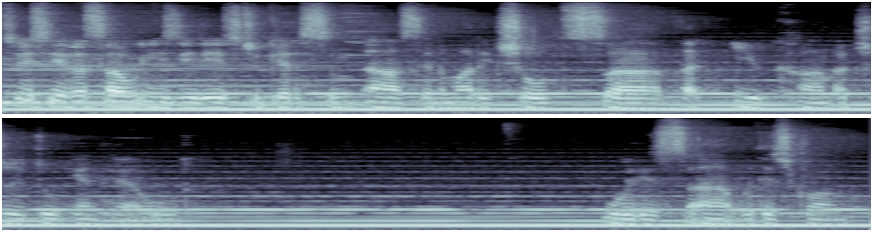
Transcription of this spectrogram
So you see, that's how easy it is to get uh, cinematic shots uh, that you can't actually do handheld with this uh, with this drone.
